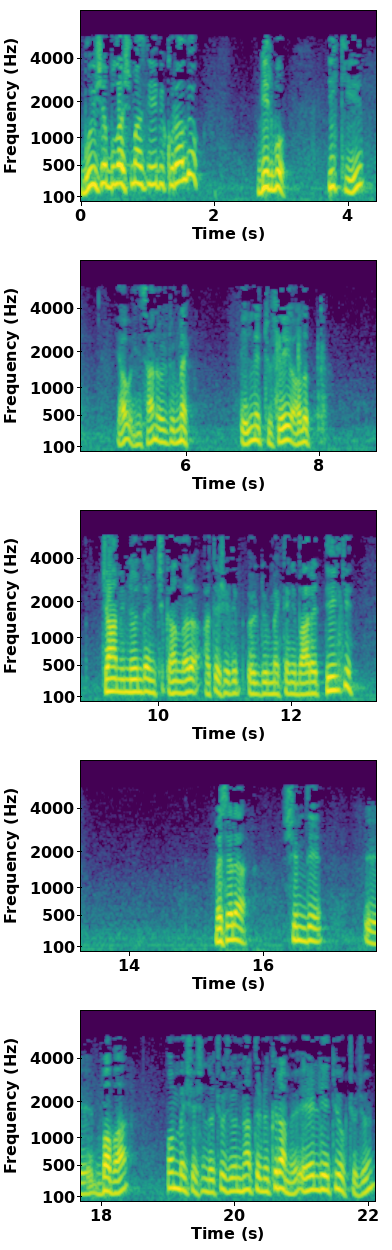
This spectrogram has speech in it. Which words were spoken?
bu işe bulaşmaz diye bir kural yok. Bir bu. İki, ya insan öldürmek, eline tüfeği alıp caminin önden çıkanları ateş edip öldürmekten ibaret değil ki. Mesela şimdi e, baba 15 yaşında çocuğun hatırını kıramıyor. Ehliyeti yok çocuğun.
